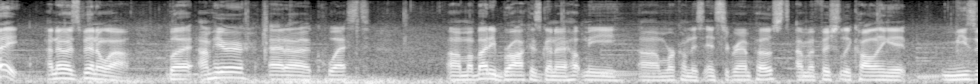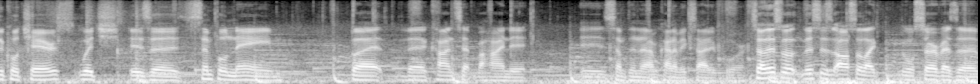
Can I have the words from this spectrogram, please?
Hey, I know it's been a while, but I'm here at a Quest. Um, my buddy Brock is gonna help me um, work on this Instagram post. I'm officially calling it Musical Chairs, which is a simple name, but the concept behind it is something that I'm kind of excited for. So this will, this is also like will serve as a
